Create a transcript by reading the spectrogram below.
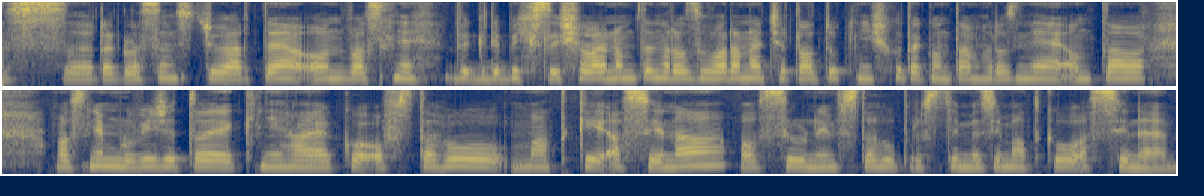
s Douglasem Stewartem. On vlastně, kdybych slyšela jenom ten rozhovor a načetla tu knížku, tak on tam hrozně, on tam vlastně mluví, že to je kniha jako o vztahu matky a syna, o silném vztahu prostě mezi matkou a synem.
